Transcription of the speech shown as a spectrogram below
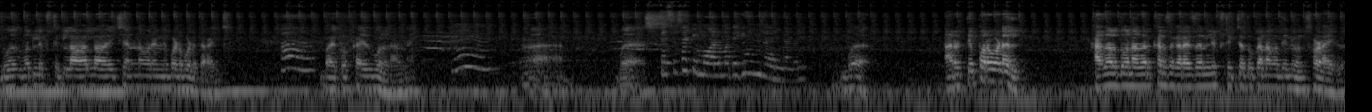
दिवसभर लिपस्टिक लावायला लावायची आणि नवऱ्यांनी बडबड करायची. बायको काहीच बोलणार नाही. हा. बस. त्याच्यासाठी मॉलमध्ये घेऊन जायला लागेल. बर. अरे ते परवडल. हजार दोन हजार खर्च करायचा आणि लिपस्टिकच्या दुकानामध्ये नेऊन सोडायचं.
